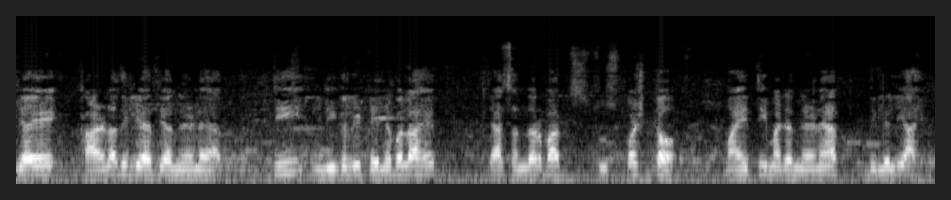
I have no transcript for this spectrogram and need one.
जे कारणं दिली आहेत या निर्णयात ती लिगली टेनेबल आहेत. त्या संदर्भात सुस्पष्ट माहिती माझ्या निर्णयात दिलेली आहे.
